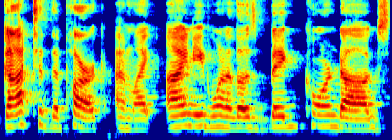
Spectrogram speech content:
got to the park, I'm like, I need one of those big corn dogs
